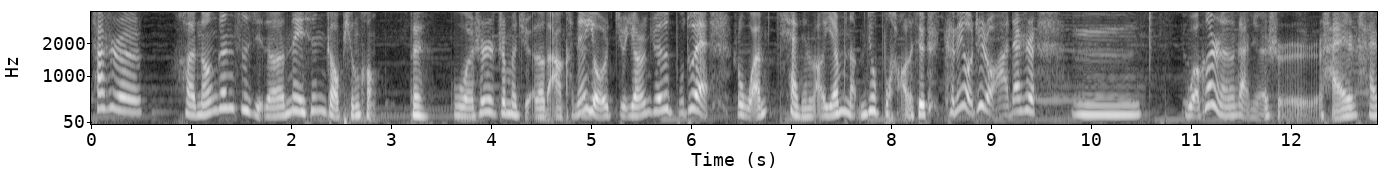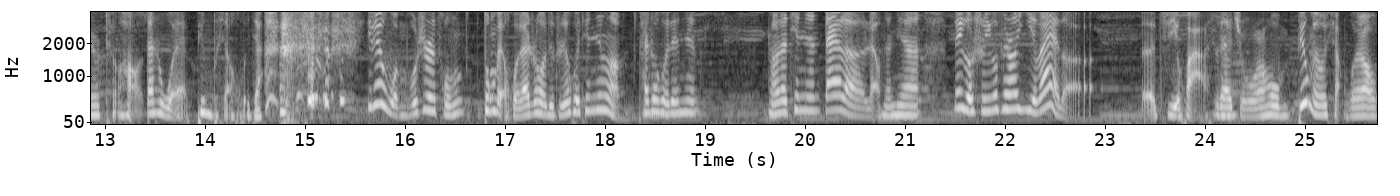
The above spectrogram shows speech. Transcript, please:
他是很能跟自己的内心找平衡。对。我是这么觉得的啊，肯定有有人觉得不对，说我们天津老爷们怎么就不好了？就肯定有这种啊，但是，嗯，我个人的感觉是还还是挺好，但是我也并不想回家，因为我们不是从东北回来之后就直接回天津了，开车回天津，然后在天津待了两三天，那个是一个非常意外的呃计划 schedule，然后我们并没有想过要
